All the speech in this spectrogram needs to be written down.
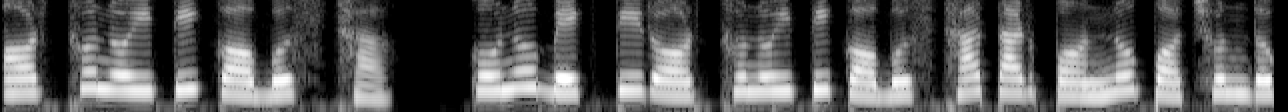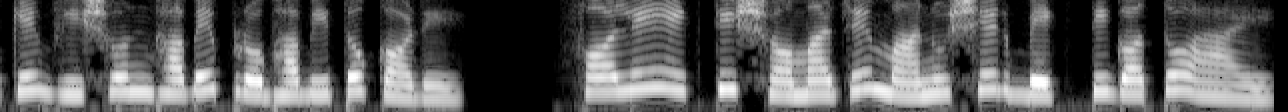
অর্থনৈতিক অবস্থা। কোনো ব্যক্তির অর্থনৈতিক অবস্থা তার পণ্য পছন্দকে ভীষণভাবে প্রভাবিত করে। ফলে একটি সমাজে মানুষের ব্যক্তিগত আয়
